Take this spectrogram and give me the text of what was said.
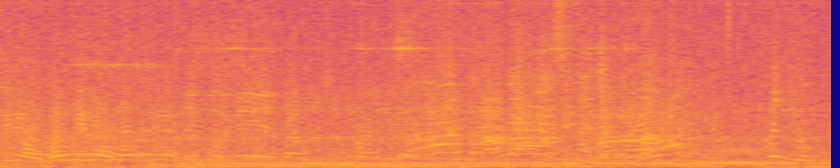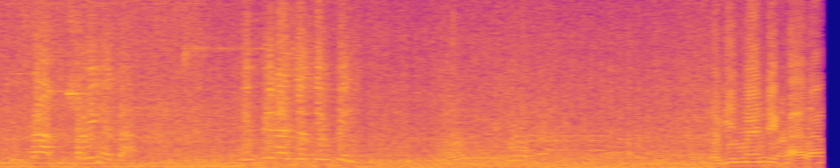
ini obat, kita perih ya, aja, tiupin. Lagi main di karang.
